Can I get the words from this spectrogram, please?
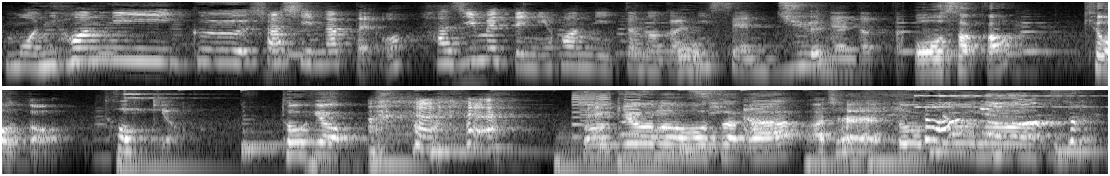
もう日本に行く写真だったよ。初めて日本に行ったのが2010年だった。大阪？京都？東京東京。東京の大阪。あ違う違う。東京の。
